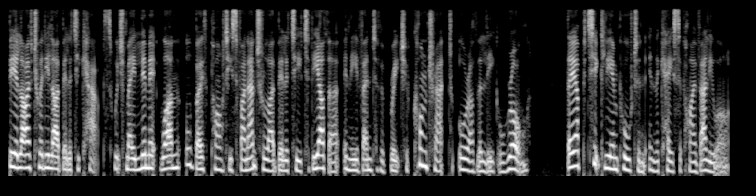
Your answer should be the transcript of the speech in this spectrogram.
be alive to any liability caps, which may limit one or both parties' financial liability to the other in the event of a breach of contract or other legal wrong. They are particularly important in the case of high value art.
